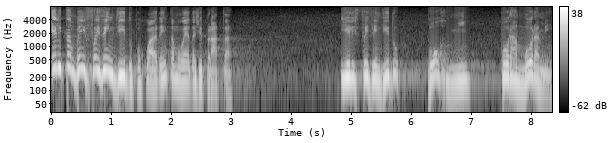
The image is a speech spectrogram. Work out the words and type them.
ele também foi vendido por 40 moedas de prata. E ele foi vendido por mim por amor a mim.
